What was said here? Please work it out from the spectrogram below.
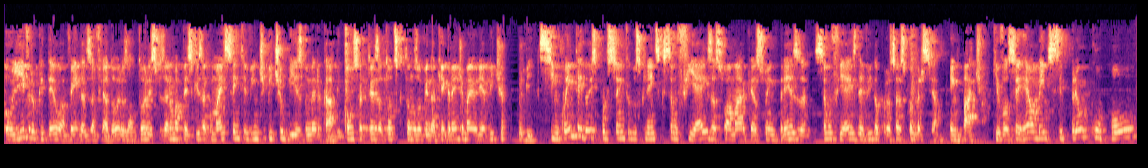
O livro que deu a venda desafiadora, os autores fizeram uma pesquisa com mais de 120 B2Bs do mercado. E com certeza todos que estão nos ouvindo aqui, a grande maioria é B2B. 52% dos clientes que são fiéis à sua marca e à sua empresa são fiéis devido ao processo comercial empático. Que você realmente se preocupou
